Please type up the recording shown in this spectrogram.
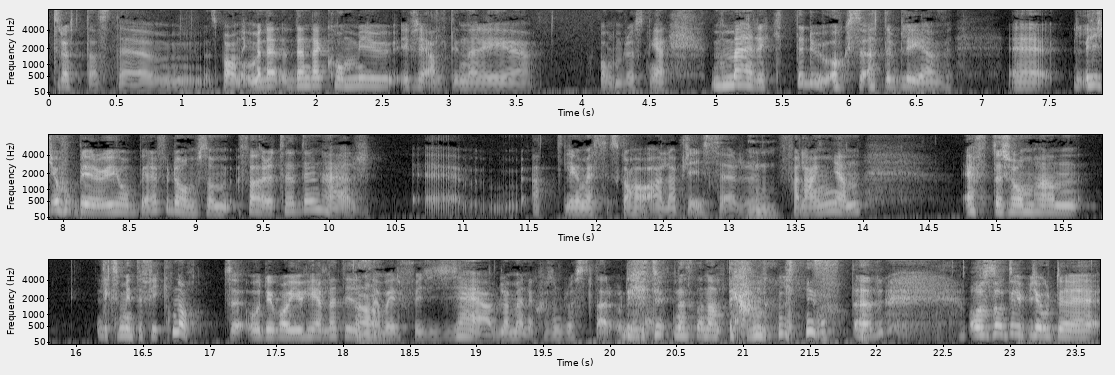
Tröttaste mm, spaning. Men den, den där kommer ju i och för sig alltid när det är omröstningar. Märkte du också att det blev eh, jobbigare och jobbigare för de som företrädde den här eh, att Leo Messi ska ha alla priser, mm. Eftersom han liksom inte fick något. Och det var ju hela tiden ja. så här, vad är det för jävla människor som röstar? Och det är typ nästan alltid journalister. och så typ gjorde,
